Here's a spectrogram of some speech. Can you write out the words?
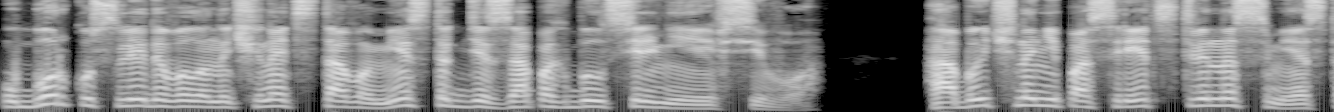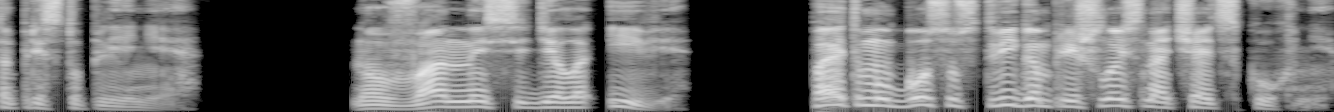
уборку следовало начинать с того места, где запах был сильнее всего. Обычно непосредственно с места преступления. Но в ванной сидела Иви, поэтому боссу с Твигом пришлось начать с кухни.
